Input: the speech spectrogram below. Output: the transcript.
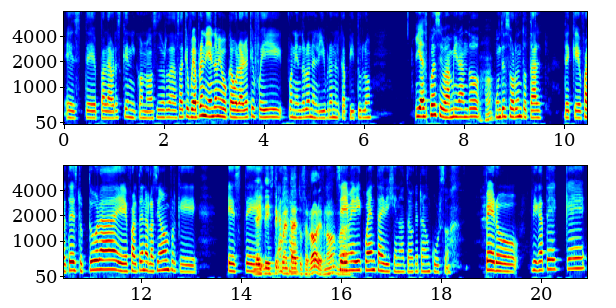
este, palabras que ni conoces, ¿verdad? O sea, que fui aprendiendo mi vocabulario, que fui poniéndolo en el libro, en el capítulo. Y después se va mirando Ajá. un desorden total, de que falta de estructura, eh, falta de narración, porque este... Y ahí te diste cuenta de tus errores, ¿no? Sí, ahí me di cuenta y dije, no, tengo que traer un curso. Pero fíjate que,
